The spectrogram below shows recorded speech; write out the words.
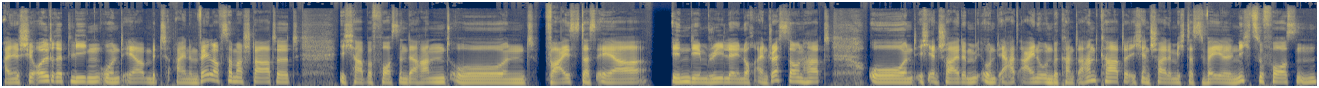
eine Sheoldred liegen und er mit einem Veil of Summer startet. Ich habe Force in der Hand und weiß, dass er in dem Relay noch ein Dressdown hat und ich entscheide und er hat eine unbekannte Handkarte. Ich entscheide mich, das Veil nicht zu forcen,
